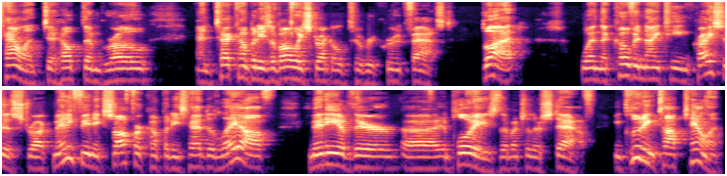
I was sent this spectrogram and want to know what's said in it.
talent to help them grow. And tech companies have always struggled to recruit fast. But when the COVID-19 crisis struck, many Phoenix software companies had to lay off many of their uh, employees, much of their staff, including top talent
